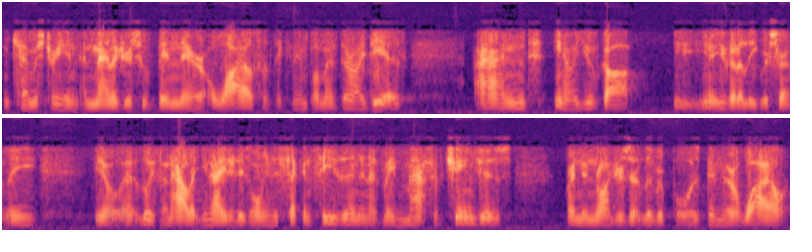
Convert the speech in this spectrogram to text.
and chemistry and, and managers who've been there a while so that they can implement their ideas. And you know, you've got you know you've got a league where certainly you know uh, Louis van Gaal at United is only in his second season and has made massive changes. Brendan Rodgers at Liverpool has been there a while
